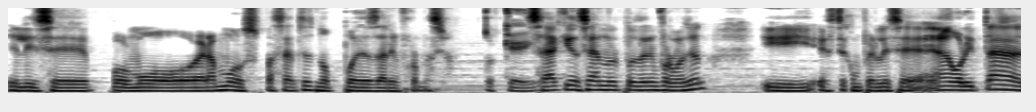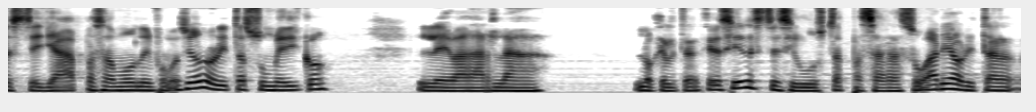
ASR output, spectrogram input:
Y le dice, como éramos pasantes, no puedes dar información. Ok. Sea quien sea, no le puedes dar información. Y este compañero le dice, "Ah, ahorita este, ya pasamos la información, ahorita su médico le va a dar la lo que le tenga que decir. Este, si gusta pasar a su área, ahorita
